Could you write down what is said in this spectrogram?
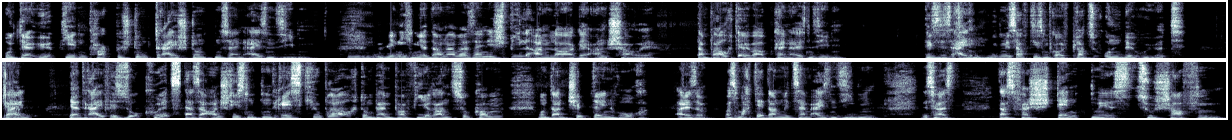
und der übt jeden Tag bestimmt drei Stunden sein Eisen 7. Mhm. Und wenn ich mir dann aber seine Spielanlage anschaue, dann braucht er überhaupt kein Eisen 7. Dieses Eisen 7 ist auf diesem Golfplatz unberührt. Ja. Weil der Drive ist so kurz, dass er anschließend einen Rescue braucht, um beim Paar 4 ranzukommen und dann chippt er ihn hoch. Also, was macht er dann mit seinem Eisen 7? Das heißt, das Verständnis zu schaffen,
